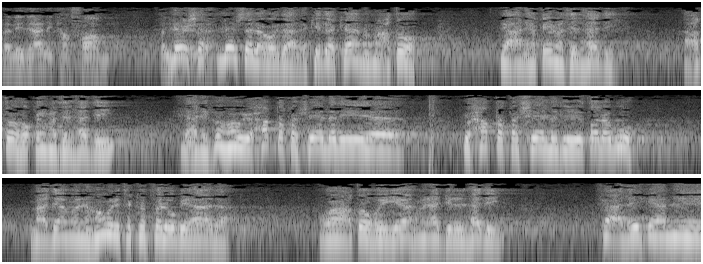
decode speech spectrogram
فلذلك صام. ليس, ليس له ذلك. إذا كانوا أعطوه يعني قيمة الهدي أعطوه قيمة الهدي يعني فهو يحقق الشيء الذي يحقق الشيء الذي طلبوه. ما دام أنهم يتكفلوا بهذا وأعطوه إياه من أجل الهدي فعليه ان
